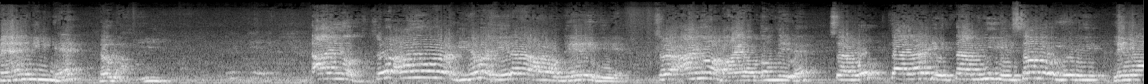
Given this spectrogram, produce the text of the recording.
မန်လီနဲ့လုပ်လာပြီ အာယောဆိုတော့အာယောကဒီတော့ရေးလာတာတော့နေနေသေးတယ်ဆိုတော့အာယောကဘာရောသုံးသေးလဲဆရာတို့တန်လိုက်တွေတန်မီတွေစောက်လုပ်ရေးတွေလင်ယာ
